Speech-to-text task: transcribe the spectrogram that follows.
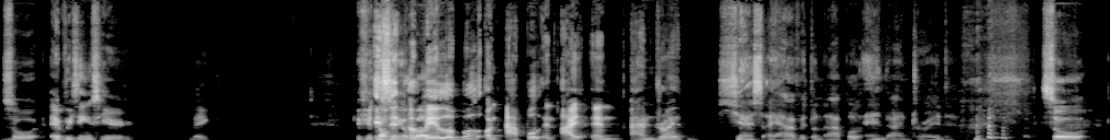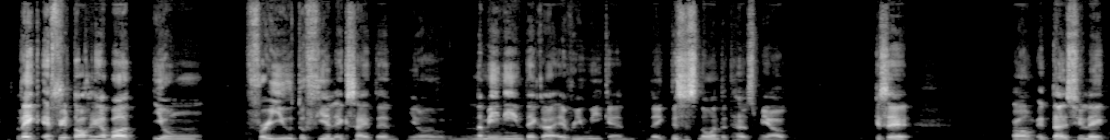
So everything's here. Like if you're Is talking it about available on Apple and i and Android? Yes, I have it on Apple and Android. so, like, if you're talking about yung for you to feel excited, you know, na may hinihintay ka every weekend, like, this is the one that helps me out. Kasi, um, it tells you, like,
